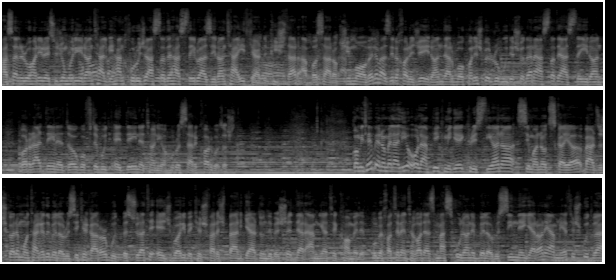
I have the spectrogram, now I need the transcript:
حسن روحانی رئیس جمهوری ایران تلویحا خروج اسناد هسته‌ای رو از ایران تایید کرده. پیشتر عباس عراقچی معاون وزیر خارجه ایران در واکنش به روبوده شدن اسناد هسته ایران با رد این ادعا گفته بود عده نتانیاهو رو سر کار گذاشتن. کمیته بین‌المللی المپیک میگه کریستیانا سیمانوتسکایا ورزشکار منتقد بلاروسی که قرار بود به صورت اجباری به کشورش برگردونده بشه در امنیت کامله. او به خاطر انتقاد از مسئولان بلاروسی نگران امنیتش بود و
